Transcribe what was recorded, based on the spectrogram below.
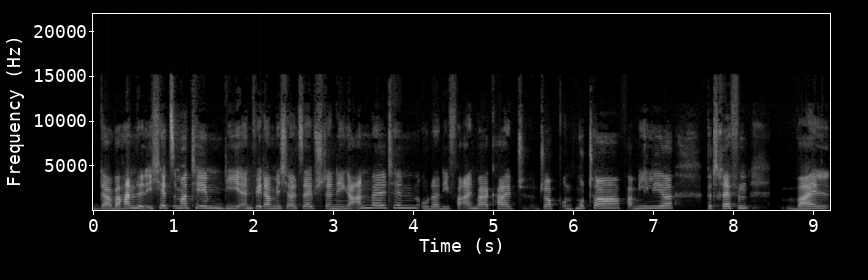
da behandle ich jetzt immer Themen, die entweder mich als selbstständige Anwältin oder die Vereinbarkeit Job und Mutter, Familie betreffen, weil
